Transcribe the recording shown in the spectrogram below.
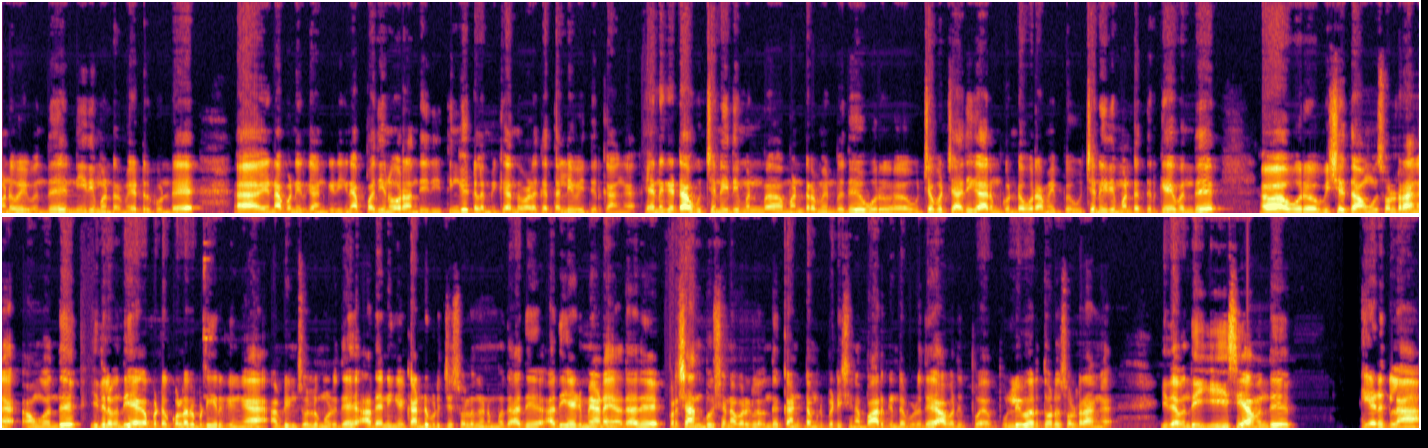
மனுவை வந்து நீதிமன்றம் ஏற்றுக்கொண்டு என்ன பண்ணியிருக்கான்னு கேட்டிங்கன்னா பதினோராம் தேதி திங்கட்கிழமைக்கு அந்த வழக்கை தள்ளி வைத்திருக்காங்க. ஏன்னு கேட்டால் உச்சநீதிமன்ற மன்றம் என்பது ஒரு உச்சபட்ச அதிகாரம் கொண்ட ஒரு அமைப்பு. உச்சநீதிமன்றத்திற்கே வந்து ஒரு விஷயத்தை அவங்க சொல்கிறாங்க அவங்க வந்து இதில் வந்து ஏகப்பட்ட குளறுபடி இருக்குங்க. அப்படின்னு சொல்லும் பொழுது அதை நீங்கள் கண்டுபிடிச்சு சொல்லுங்கன்னும் போது அது அது எளிமையான அதாவது பிரசாந்த் பூஷன் அவர்கள் வந்து கண்டெம்ட் பெட்டிஷனை பார்க்கின்ற பொழுது அவர் இப்போ புள்ளிவரத்தோடு சொல்கிறாங்க இதை வந்து ஈஸியாக வந்து எடுக்கலாம்.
